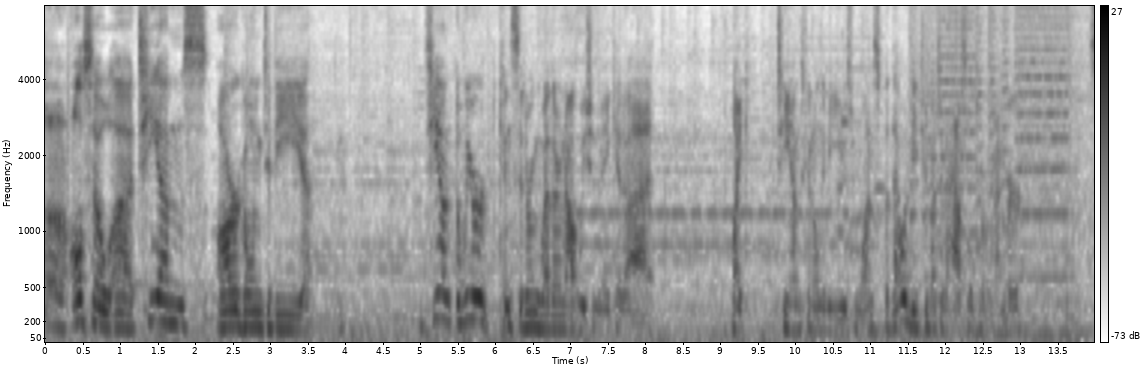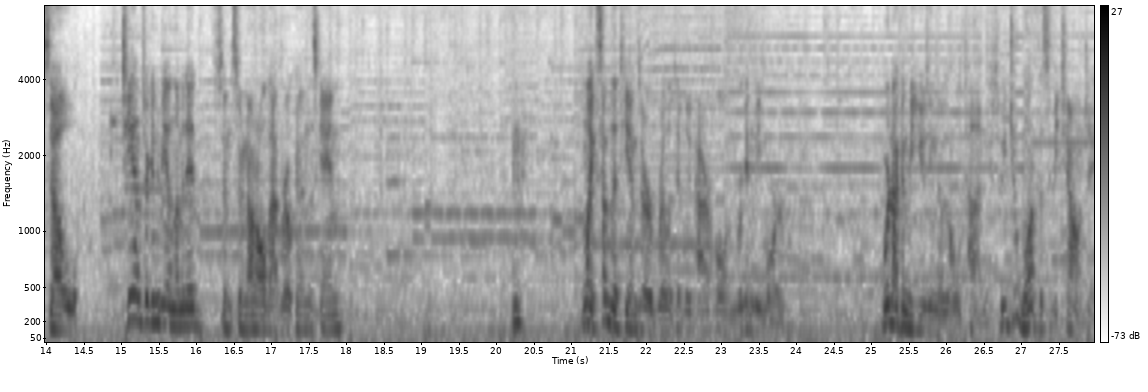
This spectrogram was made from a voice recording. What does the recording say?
Uh, also, uh, TMs are going to be. TM. We were considering whether or not we should make it uh, like TMs can only be used once, but that would be too much of a hassle to remember. So, TMs are going to be unlimited since they're not all that broken in this game. like some of the TMs are relatively powerful, and we're going to be more. We're not going to be using those a whole ton because we do want this to be challenging.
